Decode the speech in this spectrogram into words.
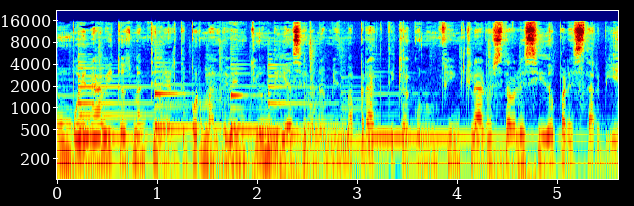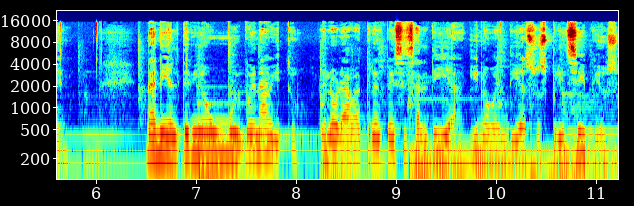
Un buen hábito es mantenerte por más de 21 días en una misma práctica con un fin claro establecido para estar bien. Daniel tenía un muy buen hábito. Él oraba tres veces al día y no vendía sus principios.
